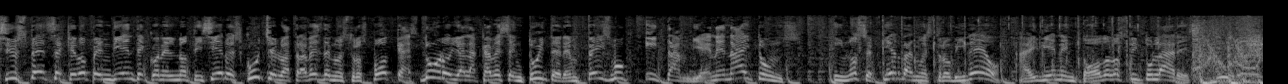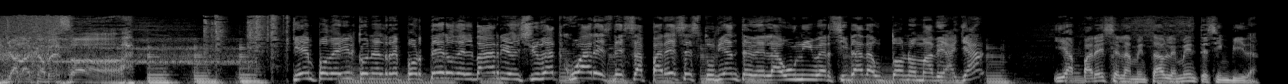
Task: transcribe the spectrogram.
Si usted se quedó pendiente con el noticiero, escúchelo a través de nuestros podcasts, duro y a la cabeza en Twitter, en Facebook y también en iTunes. Y no se pierda nuestro video, ahí vienen todos los titulares. Duro y a la cabeza. Tiempo de ir con el reportero del barrio en Ciudad Juárez. Desaparece estudiante de la Universidad Autónoma de allá y aparece lamentablemente sin vida.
